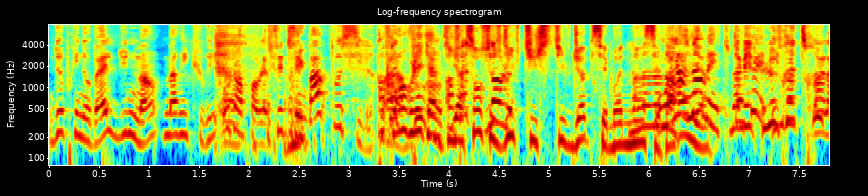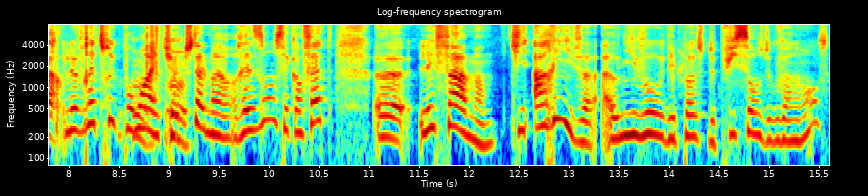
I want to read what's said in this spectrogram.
deux prix Nobel d'une main, Marie Curie, aucun problème. C'est pas possible. Comment Voilà. vous voulez qu'un petit garçon se dise Steve, Steve Jobs, c'est moi demain, c'est pareil. Voilà, non, mais tout Non, à mais fait. le vrai faut- truc, voilà. le vrai truc pour moi, et tu as mm. totalement raison, c'est qu'en fait, euh, les femmes qui arrivent au niveau des postes de puissance de gouvernance,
